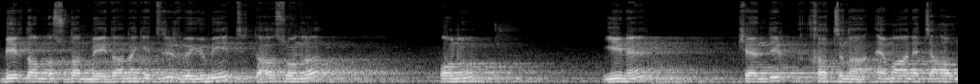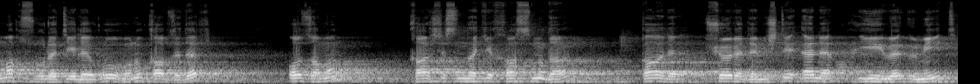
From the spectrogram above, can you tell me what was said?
Bir damla sudan meydana getirir ve yumit daha sonra onu yine kendi katına emaneti almak suretiyle ruhunu kabzeder. O zaman karşısındaki hasmı da Gale şöyle demişti. Ene ahyi ve ümit.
